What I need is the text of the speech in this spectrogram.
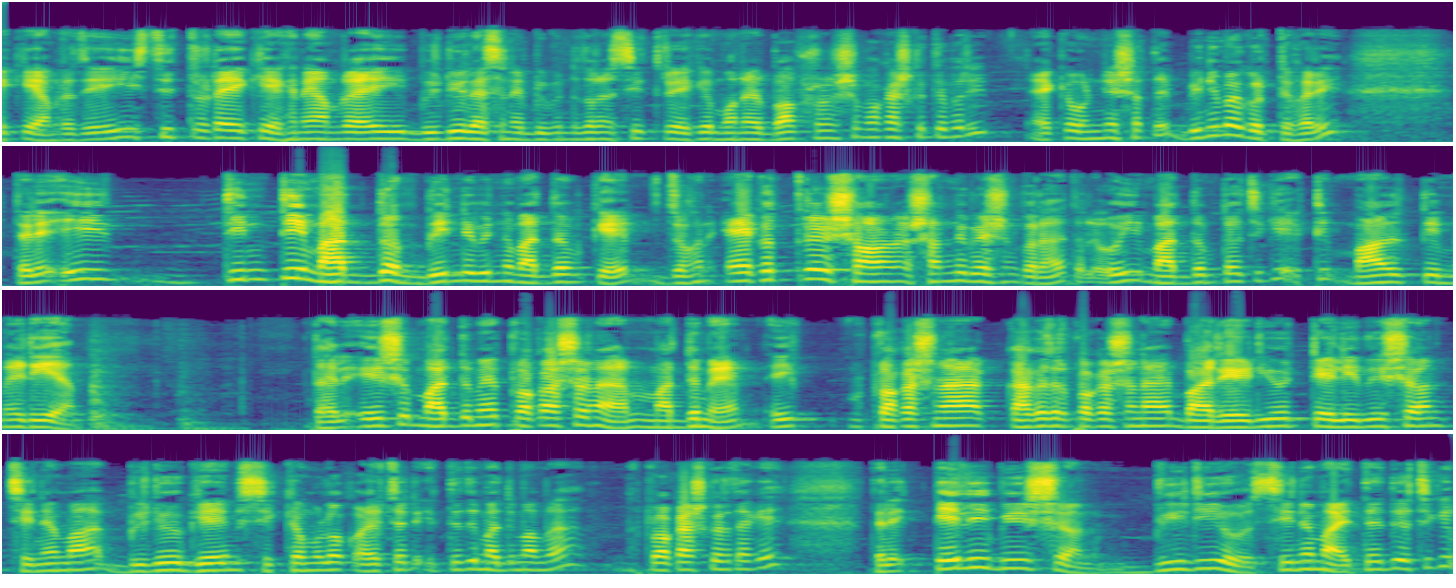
এঁকে, আমরা যে এই চিত্রটা এঁকে, এখানে আমরা এই ভিডিও লেসনে বিভিন্ন ধরনের চিত্র এঁকে মনের ভাব সরাসরি প্রকাশ করতে পারি, একে অন্যের সাথে বিনিময় করতে পারি। তাহলে এই তিনটি মাধ্যম, ভিন্ন ভিন্ন মাধ্যমকে যখন একত্রে সন্নিবেশন করা হয়, তাহলে ওই মাধ্যমটা হচ্ছে কি একটি মাল্টিমিডিয়া তাহলে এইসব মাধ্যমে প্রকাশনার মাধ্যমে এই প্রকাশনা, কাগজের প্রকাশনায় বা radio, television, cinema, video game, শিক্ষামূলক ওয়েবসাইট ইত্যাদির মাধ্যমে আমরা প্রকাশ করে থাকি। তাহলে টেলিভিশন, ভিডিও, সিনেমা ইত্যাদি হচ্ছে কি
